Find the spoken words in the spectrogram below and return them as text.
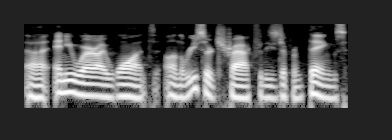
uh, anywhere I want on the research track for these different things.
